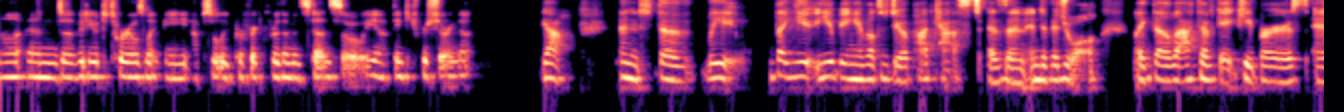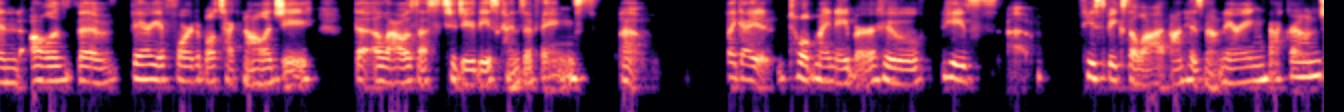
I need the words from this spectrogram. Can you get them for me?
uh, and uh, video tutorials might be absolutely perfect for them instead. So yeah, thank you for sharing that. Yeah, and the we like you you being able to do a podcast as an individual like the lack of gatekeepers and all of the very affordable technology that allows us to do these kinds of things um, like I told my neighbor who he's uh, he speaks a lot on his mountaineering background.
